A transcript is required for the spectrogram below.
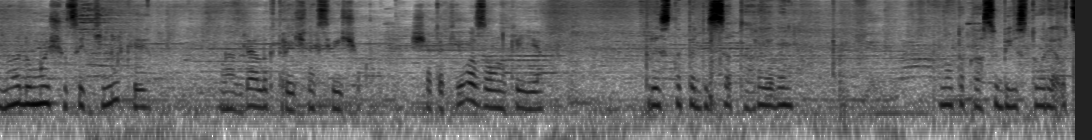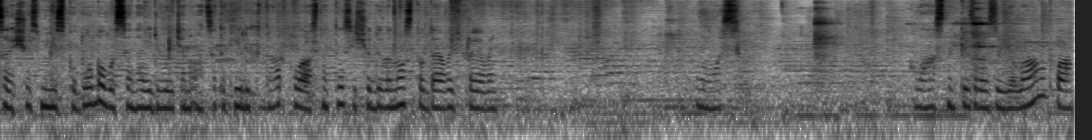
Ну, я думаю, що це тільки е, для електричних свічок. Ще такі вазонки є. 350 гривень. Ну, така собі історія. Оце щось мені сподобалося, навіть витягну. А це такий ліхтар класний, 1099 гривень. Ось. Класненький зразу є лампа.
